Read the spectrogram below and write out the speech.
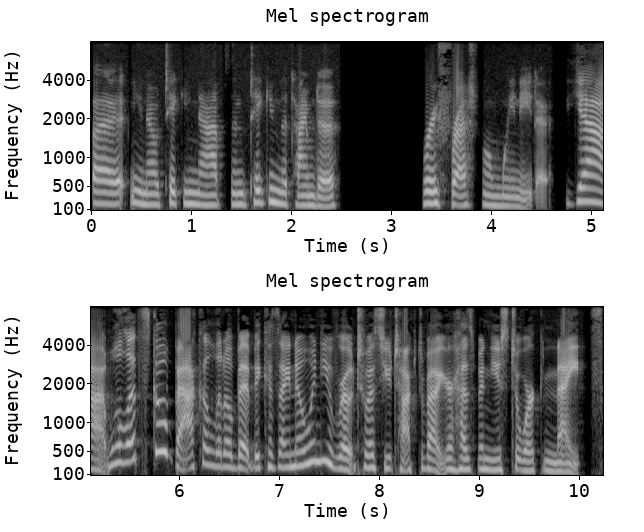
but you know taking naps and taking the time to refresh when we need it Yeah. Well, let's go back a little bit because I know when you wrote to us, you talked about your husband used to work nights.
